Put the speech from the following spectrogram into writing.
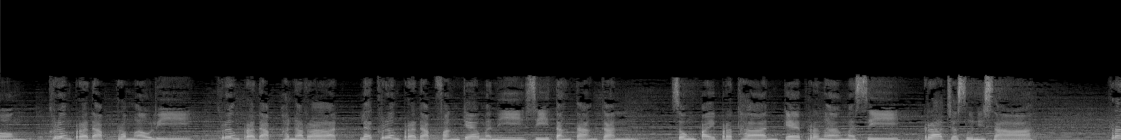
อง เครื่องประดับพระเมาลี เครื่องประดับพนราช และเครื่องประดับฝังแก้วมณีสีต่างๆกัน ทรงไปประทานแก่พระนางมัสีราชสุนิสา พระ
